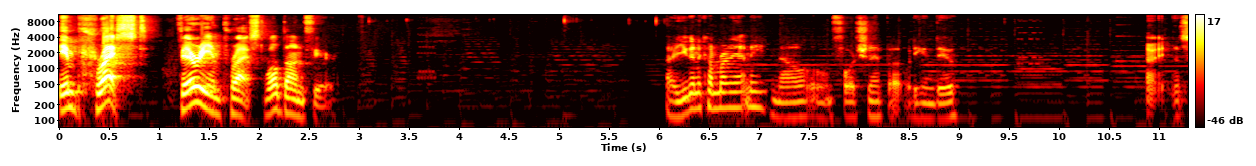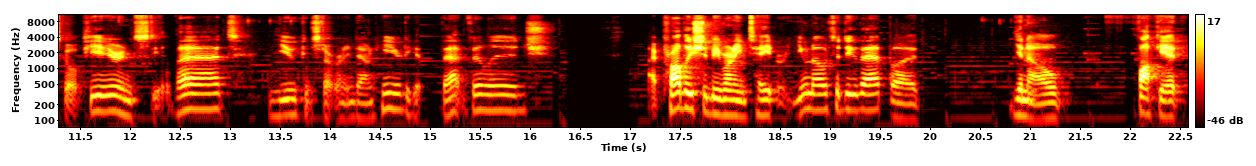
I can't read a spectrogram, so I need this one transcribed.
Impressed. Very impressed. Well done, Fir. Are you gonna come running at me? No, unfortunate, but what are you gonna do? Alright, let's go up here and steal that. You can start running down here to get that village. I probably should be running Tate or Yuno to do that, but you know, fuck it.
